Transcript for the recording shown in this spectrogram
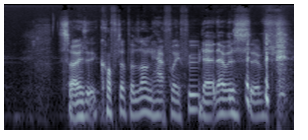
sorry, I coughed up a lung halfway through that. That was. Uh,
